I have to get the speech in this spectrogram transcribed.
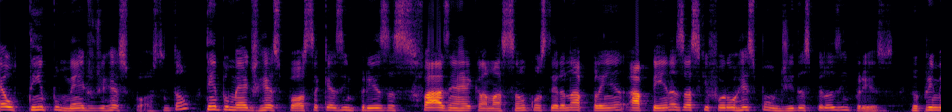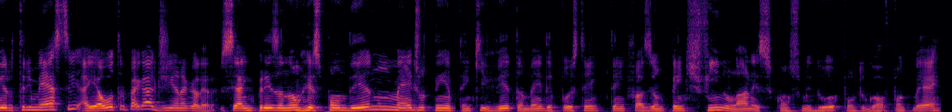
é o tempo médio de resposta. Então, tempo médio de resposta que as empresas fazem a reclamação considerando apenas as que foram respondidas pelas empresas. No primeiro trimestre, aí é outra pegadinha, né, galera? Se a empresa não responder, não mede o tempo. Tem que ver também, depois tem, tem que fazer um pente fino lá nesse consumidor.gov.br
